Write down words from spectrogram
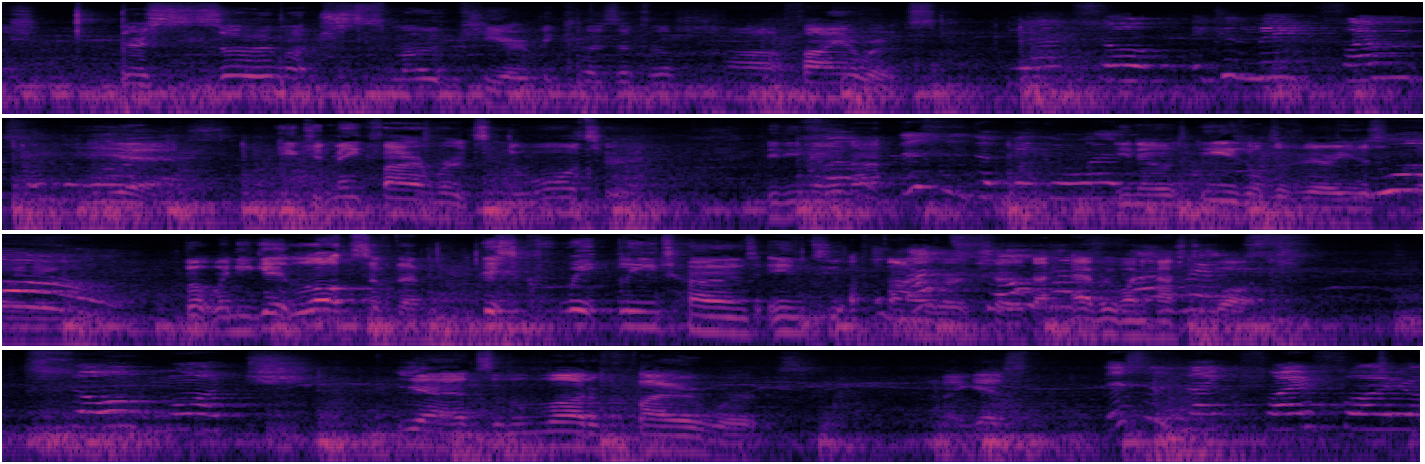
look, there's so much smoke here because of the fireworks. Yeah, so it can make fireworks in the water. Yeah, you can make fireworks in the water. Did you know So that? This is the bigger one. You know, these ones are very disappointing. Whoa! But when you get lots of them, this quickly turns into a fireworks so show that everyone has to watch. So much. Yeah, it's a lot of fireworks. I guess. This is like five fire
